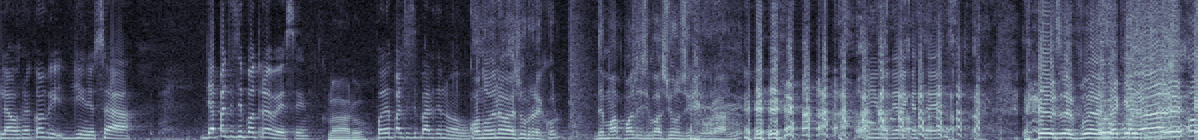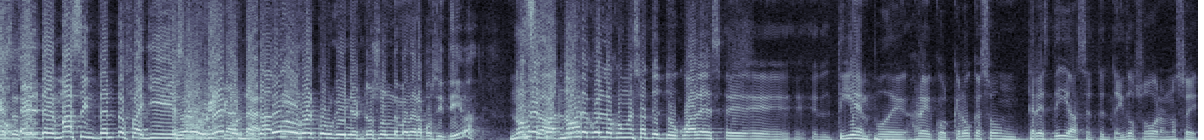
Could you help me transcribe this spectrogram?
los récords Guinness. O sea, ya participó tres veces. Claro. Puede participar de nuevo. Cuando viene a ver su récord de más participación sin lograrlo. Mismo tiene que ser eso. Ese gane ser, oh. Eso sí. el de más intentos fallidos. Es un récord, porque todos los récords Guinness no son de manera positiva. No, Exacto. recu- no recuerdo con exactitud cuál es eh, eh, el tiempo de récord. Creo que son tres días, 72 horas, no sé.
